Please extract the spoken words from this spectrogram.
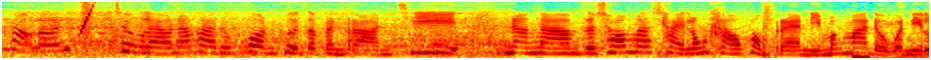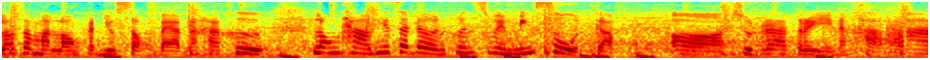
ขาครับเลย ถึงแล้วนะคะทุกคนคือจะเป็นร้านที่นางงามจะชอบมาใช้รองเท้าของแบรนด์นี้มากๆ เดี๋ยววันนี้เราจะมาลองกันอยู่ 2 แบบนะคะ คือรองเท้าที่จะเดินขึ้น swimming suit กับออชุดราตรีนะคะอะ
